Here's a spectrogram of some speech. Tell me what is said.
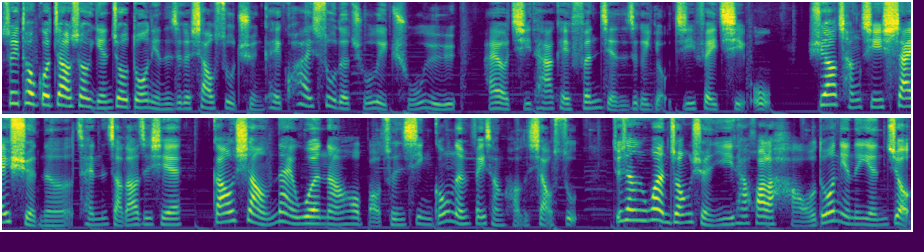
所以，透过教授研究多年的这个酵素群，可以快速的处理厨余，还有其他可以分解的这个有机废弃物。需要长期筛选呢，才能找到这些高效、耐温，然后保存性、功能非常好的酵素。就像是万中选一，他花了好多年的研究，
